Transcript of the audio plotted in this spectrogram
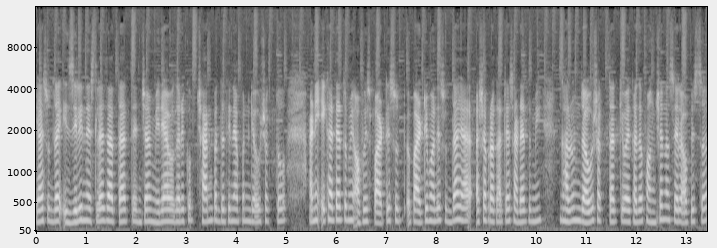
ह्यासुद्धा इझिली नेसल्या जातात. त्यांच्या मिऱ्या वगैरे खूप छान पद्धतीने आपण घेऊ शकतो. आणि एखाद्या तुम्ही ऑफिस पार्टी सु पार्टीमध्ये सुद्धा ह्या अशा प्रकारच्या साड्या तुम्ही घालून जाऊ शकतात किंवा एखादं फंक्शन असेल ऑफिसचं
